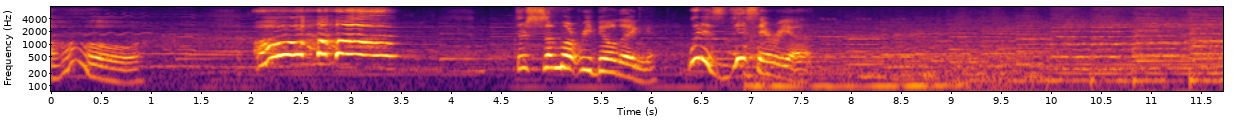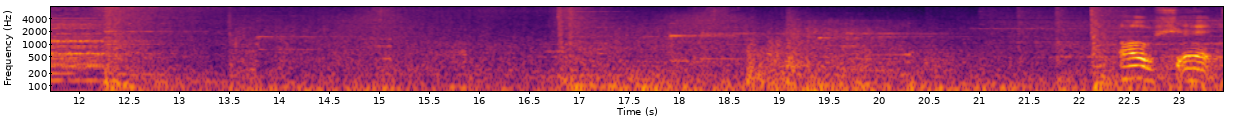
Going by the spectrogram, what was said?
Oh. Oh! They're somewhat rebuilding. What is this area? Oh shit.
